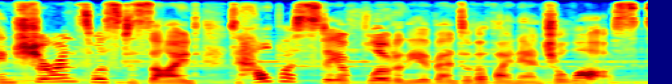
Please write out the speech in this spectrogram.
Insurance was designed to help us stay afloat in the event of a financial loss,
